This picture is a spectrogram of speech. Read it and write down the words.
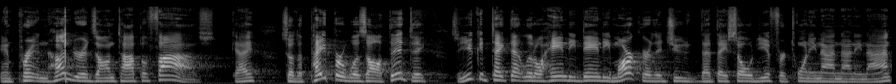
and printing hundreds on top of fives, okay? So the paper was authentic, so you could take that little handy dandy marker that, you, that they sold you for $29.99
